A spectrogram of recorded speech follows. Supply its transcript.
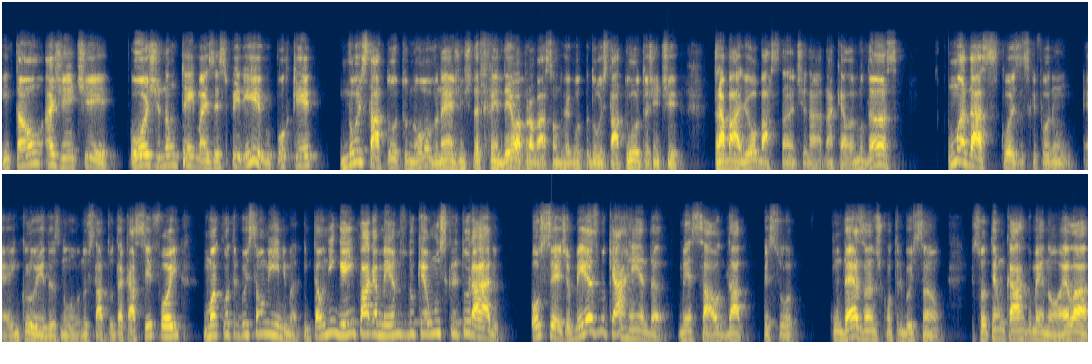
Então, a gente hoje não tem mais esse perigo, porque no Estatuto Novo, né, a gente defendeu a aprovação do, do Estatuto, a gente trabalhou bastante na, naquela mudança. Uma das coisas que foram é, incluídas no, no Estatuto da CACI foi uma contribuição mínima. Então, ninguém paga menos do que um escriturário. Ou seja, mesmo que a renda mensal da pessoa com 10 anos de contribuição pessoa tem um cargo menor, ela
